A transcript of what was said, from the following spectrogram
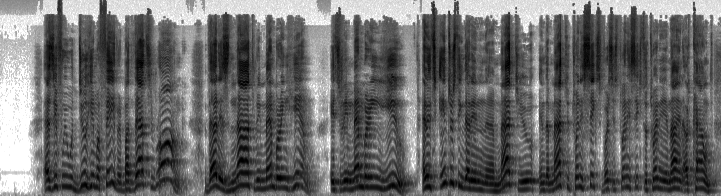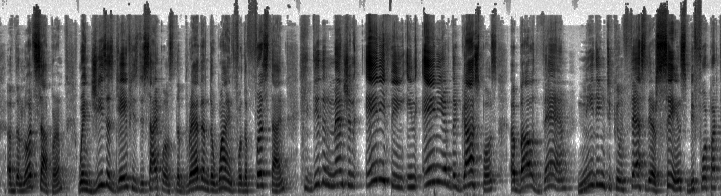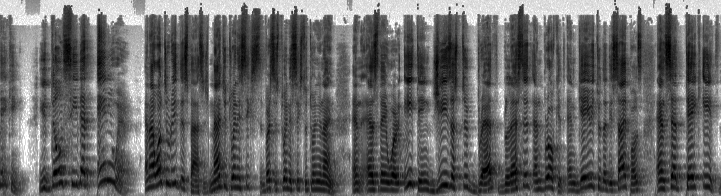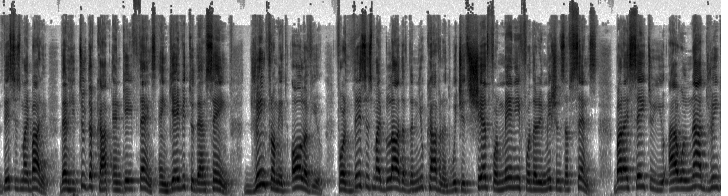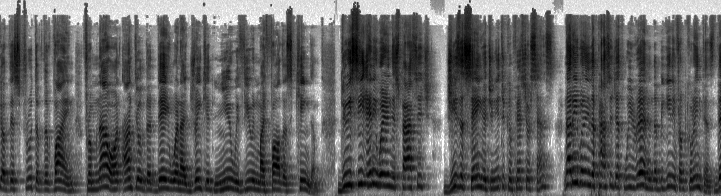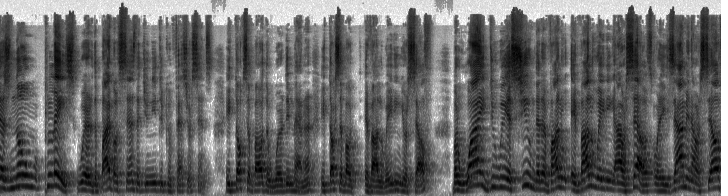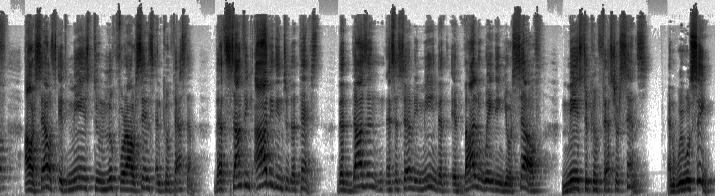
As if we would do him a favor, but that's wrong. That is not remembering him. It's remembering you. And it's interesting that in uh, Matthew, in the Matthew 26, verses 26 to 29 account of the Lord's Supper, when Jesus gave his disciples the bread and the wine for the first time, he didn't mention anything in any of the Gospels about them needing to confess their sins before partaking. You don't see that anywhere. And I want to read this passage Matthew 26, verses 26 to 29. And as they were eating, Jesus took bread, blessed it, and broke it, and gave it to the disciples, and said, Take, it, this is my body. Then he took the cup and gave thanks, and gave it to them, saying, Drink from it, all of you, for this is my blood of the new covenant, which is shed for many for the remissions of sins. But I say to you, I will not drink of this fruit of the vine from now on until the day when I drink it new with you in my Father's kingdom. Do you see anywhere in this passage Jesus saying that you need to confess your sins? Not even in the passage that we read in the beginning from Corinthians. There's no place where the Bible says that you need to confess your sins. It talks about a worthy manner. It talks about evaluating yourself. But why do we assume that evalu- evaluating ourselves or examine ourselves ourselves it means to look for our sins and confess them? That's something added into the text. that doesn't necessarily mean that evaluating yourself means to confess your sins. And we will see.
